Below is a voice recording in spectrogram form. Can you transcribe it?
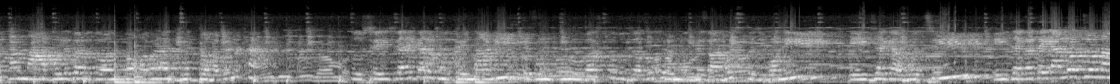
কথা না বলে তার দ্বন্দ্ব হবে না, যুদ্ধ হবে না। তো সেই জায়গার মধ্যে নারী এবং বাস্তব জগতের মধ্যে গার্হস্থ জীবনী এই জায়গা হচ্ছে। এই জায়গাতে আলোচনা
